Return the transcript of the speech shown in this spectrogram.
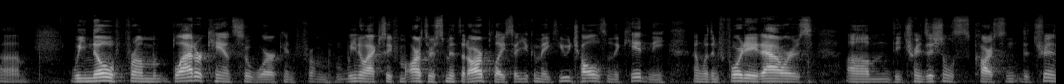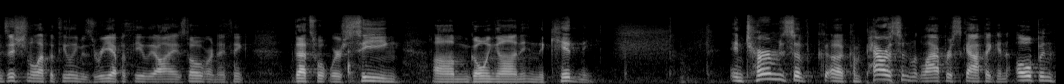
um, we know from bladder cancer work and from we know actually from Arthur Smith at our place that you can make huge holes in the kidney and within 48 hours um, the transitional carcin- the transitional epithelium is reepithelialized over and I think that's what we're seeing um, going on in the kidney. In terms of uh, comparison with laparoscopic and open,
